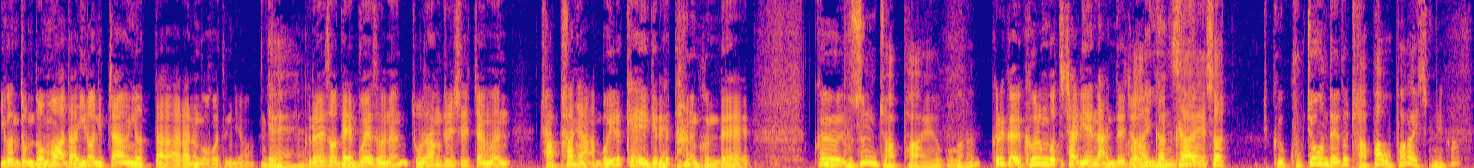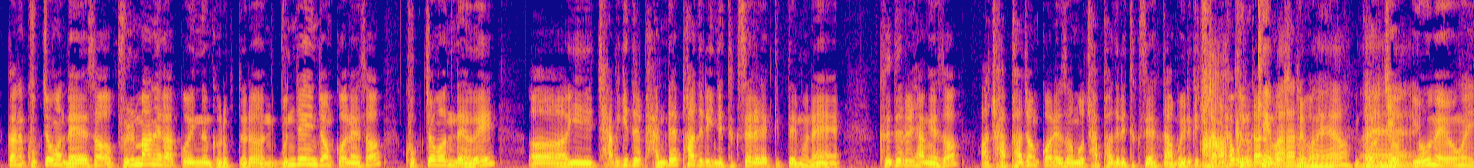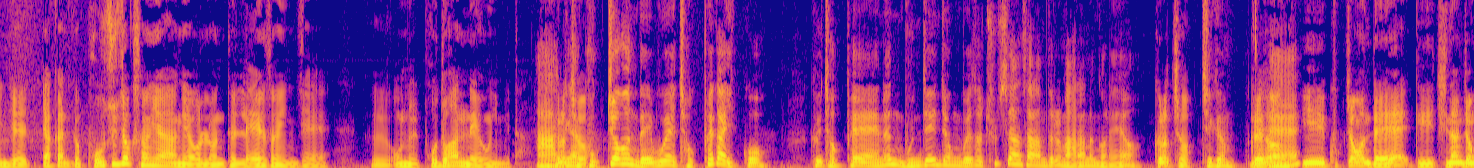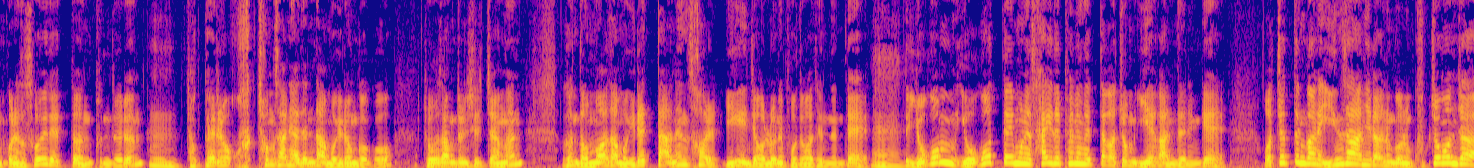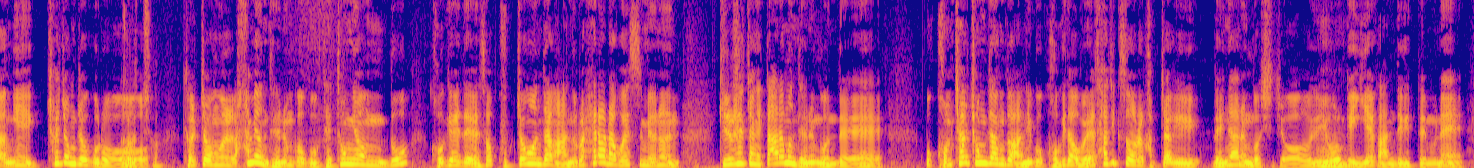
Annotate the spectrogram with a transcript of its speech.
이건 좀 너무하다 이런 입장이었다라는 거거든요. 예. 그래서 내부에서는 조상준 실장은 좌파냐 뭐 이렇게 얘기를 했다는 건데 그그 무슨 좌파예요, 그거는? 그러니까 그런 것도 잘 이해는 안 되죠. 아, 그러니까 그 인사에서 그 국정원 내에도 좌파 우파가 있습니까? 그러니까 국정원 내에서 불만을 갖고 있는 그룹들은 문재인 정권에서 국정원 내의 어, 이 자기들 반대파들이 이제 득세를 했기 때문에 그들을 향해서 아 좌파 정권에서 뭐 좌파들이 득세했다 뭐 이렇게 주장을 아, 하고 그렇게 있다는 말하는 것이죠. 거예요. 그러니까 네. 이제 요 내용은 이제 약간 그 보수적 성향의 언론들 내에서 이제 그 오늘 보도한 내용입니다. 아, 그렇죠. 국정원 내부에 적폐가 있고 그 적폐는 문재인 정부에서 출세한 사람들을 말하는 거네요. 그렇죠. 지금. 그래서 네. 이 국정원 내에 그 지난 정권에서 소외됐던 분들은 음. 적폐를 확 청산해야 된다 뭐 이런 거고 조상준 실장은 그건 너무하다 뭐 이랬다는 설 이게 이제 언론에 보도가 됐는데 네. 근데 요것 요것 때문에 사의를 표명했다가 좀 이해가 안 되는 게 어쨌든 간에 인사안이라는 거는 국정원장이 최종적으로 그렇죠. 결정을 하면 되는 거고 대통령도 거기에 대해서 국정원장 안으로 해라라고 했으면은 기조실장이 따르면 되는 건데 뭐 검찰총장도 아니고 거기다 왜 사직서를 갑자기 내냐는 것이죠. 이런 음. 게 이해가 안 되기 때문에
